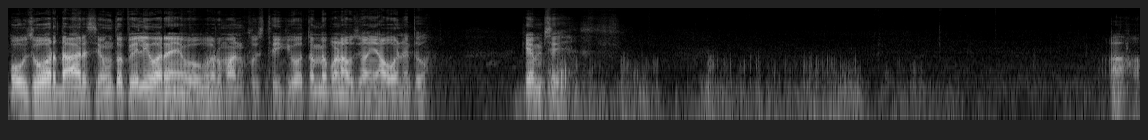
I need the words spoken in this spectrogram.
બહુ જોરદાર છે. હું તો પહેલી વાર અહીંયા આવ્યો. હરમાન ખુશ થઈ ગયો. તમે પણ આવજો, અહીંયા આવો ને તો. કેમ છે? હા હા.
